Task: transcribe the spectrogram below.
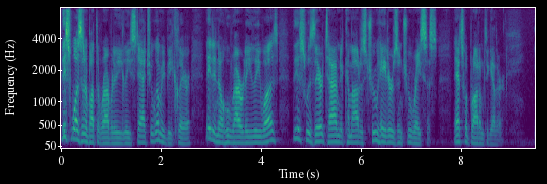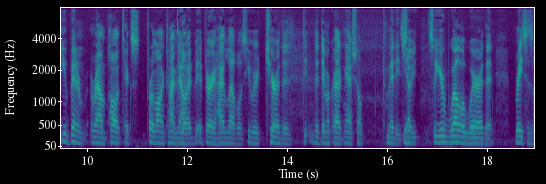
this wasn't about the Robert E. Lee statue. Let me be clear. They didn't know who Robert E. Lee was. This was their time to come out as true haters and true racists. That's what brought them together. You've been around politics for a long time now at, at, very high levels. You were chair of the the Democratic National Committee, so yep. so you're well aware that race has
